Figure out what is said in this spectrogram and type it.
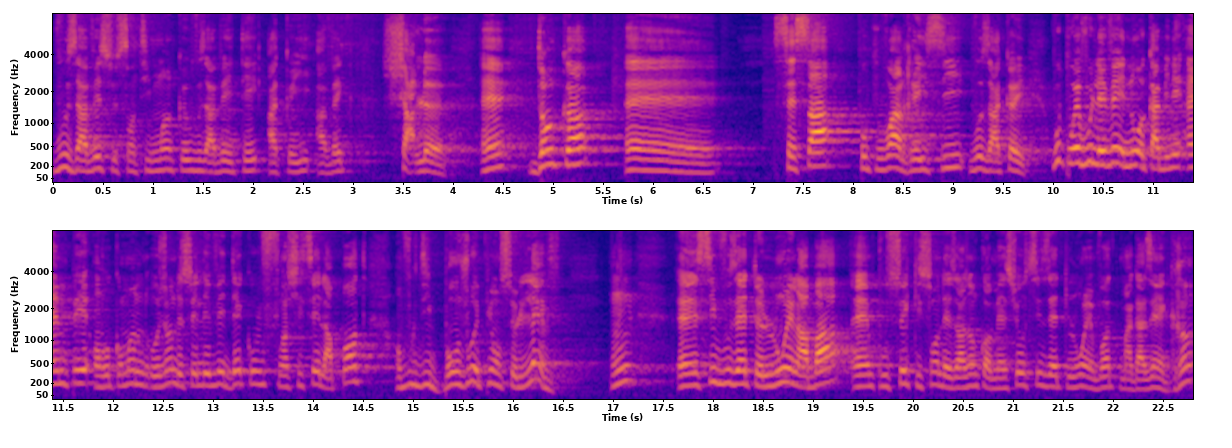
vous avez ce sentiment que vous avez été accueilli avec chaleur. Hein? Donc, euh, c'est ça pour pouvoir réussir vos accueils. Vous pouvez vous lever. Nous, au cabinet AMP, on recommande aux gens de se lever dès que vous franchissez la porte. On vous dit bonjour et puis on se lève. Hein? si vous êtes loin là-bas, hein, pour ceux qui sont des agents commerciaux, si vous êtes loin, votre magasin est grand,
